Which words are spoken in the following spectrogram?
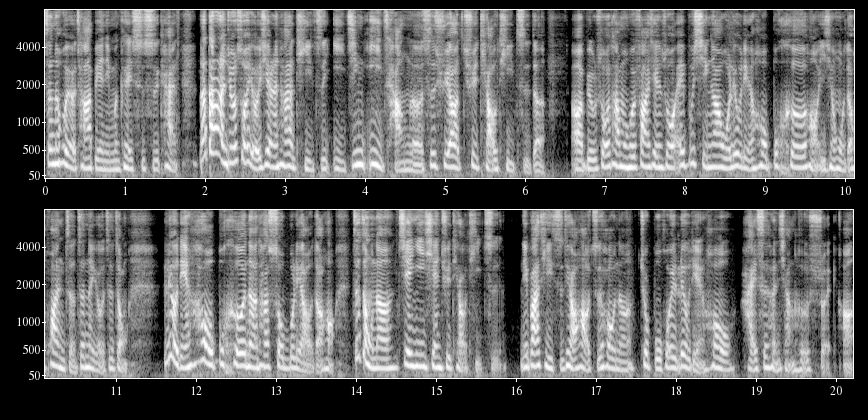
真的会有差别，你们可以试试看。那当然就是说，有一些人他的体质已经异常了，是需要去调体质的啊、比如说他们会发现说，哎，不行啊，我六点后不喝哈。以前我的患者真的有这种六点后不喝呢，他受不了的哈。这种呢，建议先去调体质。你把体质调好之后呢，就不会六点后还是很想喝水啊。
